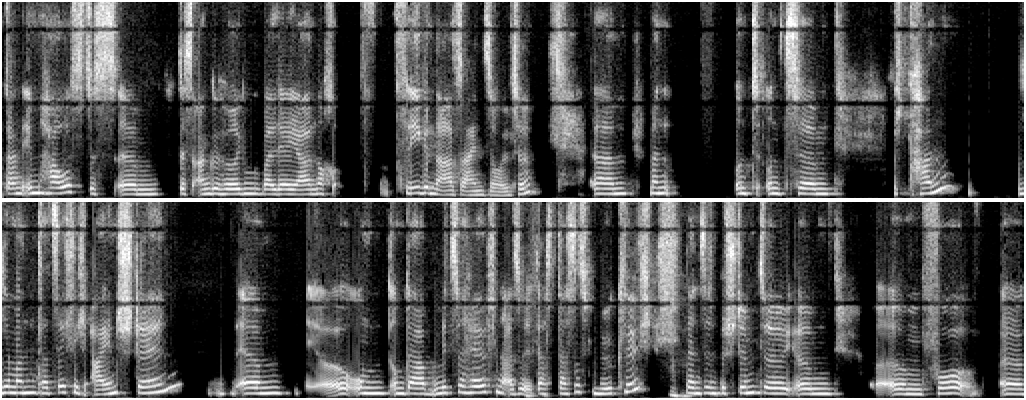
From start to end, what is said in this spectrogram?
dann im Haus des, ähm, des Angehörigen, weil der ja noch pflegenah sein sollte. Ähm, man, und und ähm, ich kann jemanden tatsächlich einstellen, ähm, äh, um, um da mitzuhelfen. Also das, das ist möglich. Mhm. Dann sind bestimmte ähm, ähm, vor äh,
